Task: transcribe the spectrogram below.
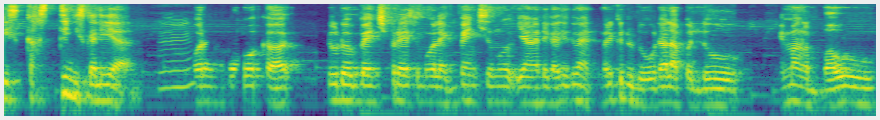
disgusting sekali lah. Hmm. Orang yang buat workout, duduk bench press semua like bench semua yang ada kat situ kan. Mereka duduk dah lah peluk. Memanglah bau.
